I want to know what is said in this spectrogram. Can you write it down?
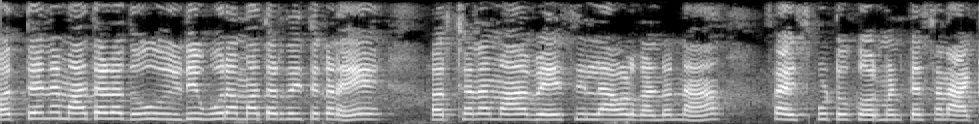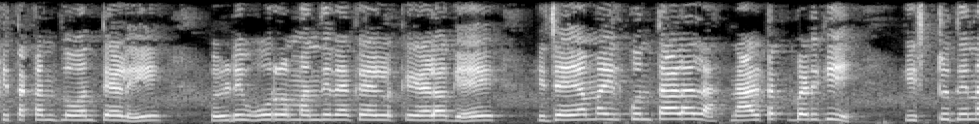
ಮತ್ತೇನೆ ಮಾತಾಡೋದು? ಇಡೀ ಊರ ಮಾತಾಡ್ದೈತೆ ಕಣೆ. ಅರ್ಚನಮ್ಮ ಬೇಸಿಲ್ಲ ಅವಳ ಗಂಡನ್ನ ಸಾಯಿಸ್ಬಿಟ್ಟು ಗೌರ್ಮೆಂಟ್ ಕೆಲಸನ ಹಾಕಿ ತಕಂದ್ಲು ಅಂತೇಳಿ ಇಡೀ ಊರ ಮಂದಿನ ಕೇಳ ಕೇಳೋಗೆ ಈ ಜಯಮ್ಮ ಇಲ್ಲಿ ಕುಂತಾಳಲ್ಲ ನಾಟಕ ಬಡಗಿ ಇಷ್ಟು ದಿನ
